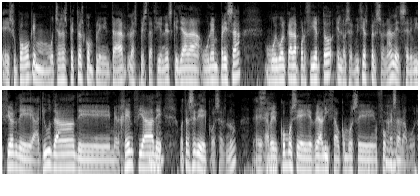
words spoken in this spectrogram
Eh, supongo que en muchos aspectos complementar las prestaciones que ya da una empresa muy volcada, por cierto, en los servicios personales, servicios de ayuda, de emergencia, uh -huh. de otra serie de cosas, ¿no? Eh, sí. A ver, ¿cómo se realiza o cómo se enfoca uh -huh. esa labor?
